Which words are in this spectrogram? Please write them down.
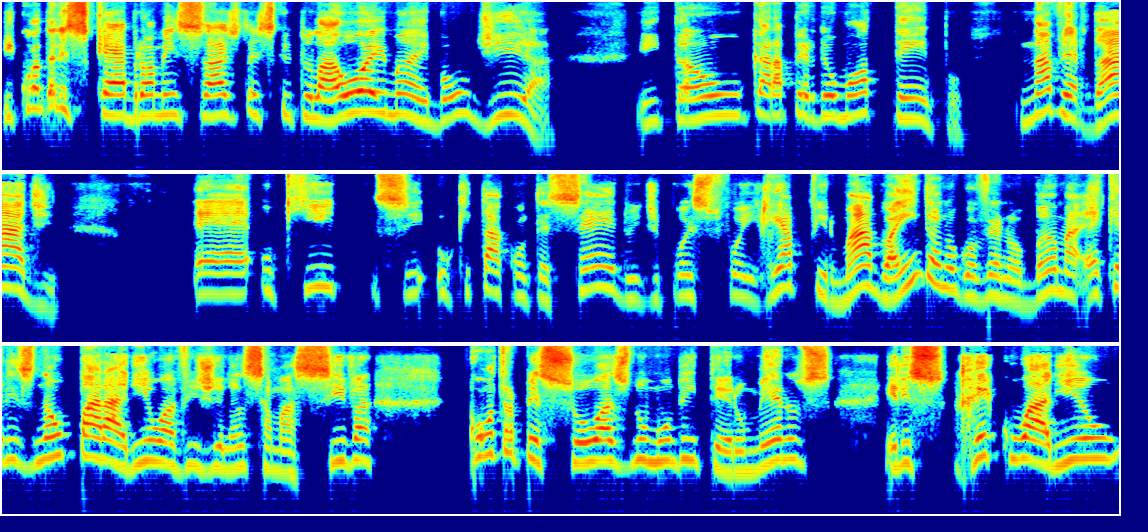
E quando eles quebram a mensagem, está escrito lá: Oi, mãe, bom dia. Então o cara perdeu o maior tempo. Na verdade, é, o que se, o que está acontecendo, e depois foi reafirmado ainda no governo Obama, é que eles não parariam a vigilância massiva contra pessoas no mundo inteiro, menos eles recuariam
